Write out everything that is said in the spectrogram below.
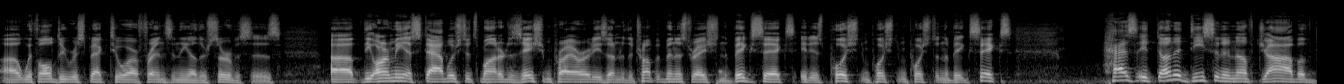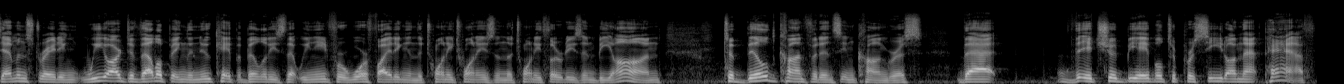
uh, with all due respect to our friends in the other services uh, the Army established its modernization priorities under the Trump administration, the Big Six. It is pushed and pushed and pushed on the Big Six. Has it done a decent enough job of demonstrating we are developing the new capabilities that we need for warfighting in the 2020s and the 2030s and beyond to build confidence in Congress that it should be able to proceed on that path?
